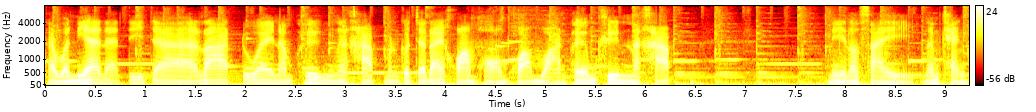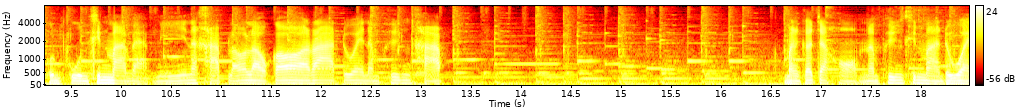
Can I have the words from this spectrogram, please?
แต่วันนี้แดดดี้จะราดด้วยน้ำผึ้งนะครับ มันก็จะได้ความหอมความหวานเพิ่มขึ้นนะครับนี่เราใส่น้ำแข็งพูนๆขึ้นมาแบบนี้นะครับ แล้วเราก็ราดด้วยน้ำผึ้งครับ มันก็จะหอมน้ำผึ้งขึ้นมาด้วย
